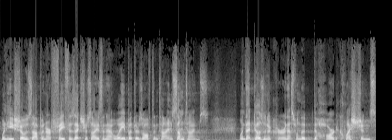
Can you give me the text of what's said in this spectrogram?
when he shows up, and our faith is exercised in that way. But there's oftentimes, sometimes when that doesn't occur, and that's when the, the hard questions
